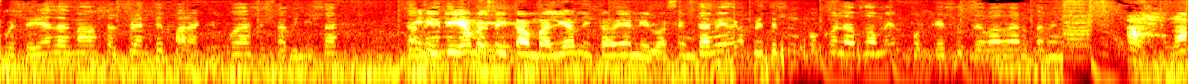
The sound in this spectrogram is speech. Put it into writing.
pues serían las manos al frente para que puedas estabilizar. También, ya me estoy tambaleando y todavía ni lo hacemos. También aprietes un poco el abdomen porque eso te va a dar también. Ah, no,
